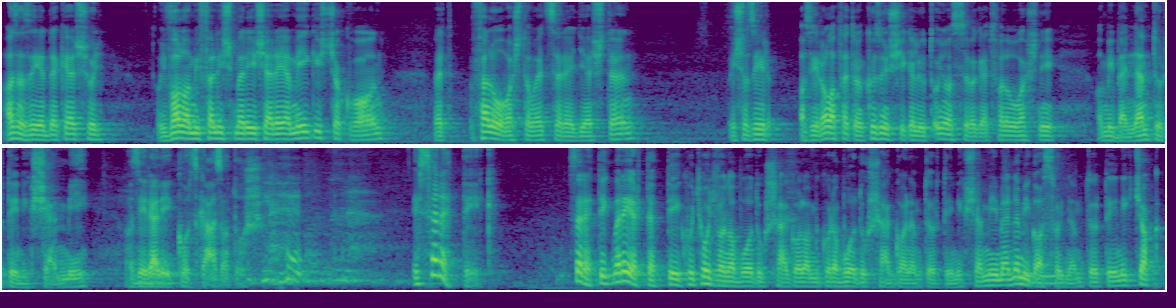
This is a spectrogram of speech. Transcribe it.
az az érdekes, hogy, hogy valami felismerés ereje mégiscsak van, mert felolvastam egyszer egy esten, és azért, azért alapvetően közönség előtt olyan szöveget felolvasni, amiben nem történik semmi, azért elég kockázatos. És szerették. Szerették, mert értették, hogy hogy van a boldogsággal, amikor a boldogsággal nem történik semmi, mert nem igaz, hogy nem történik, csak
